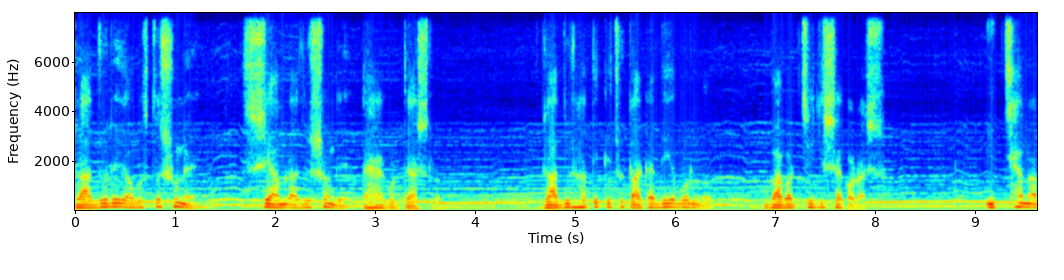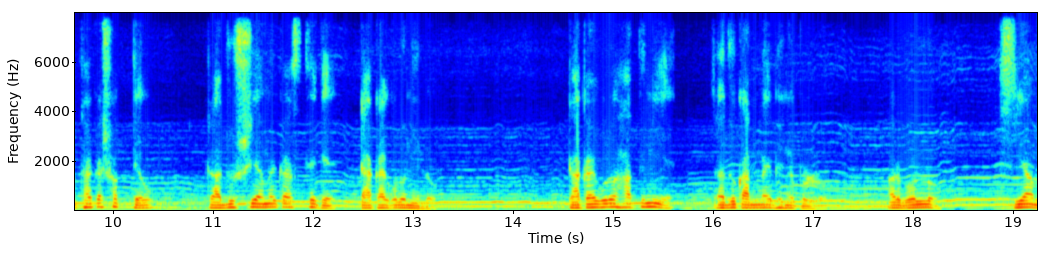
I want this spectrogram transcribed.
রাজুর এই অবস্থা শুনে শ্যাম রাজুর সঙ্গে দেখা করতে আসলো। রাজুর হাতে কিছু টাকা দিয়ে বলল, বাবার চিকিৎসা করাস। ইচ্ছা না থাকা সত্ত্বেও রাজু শ্যামের কাছ থেকে টাকাগুলো নিল। টাকাগুলো হাতে নিয়ে রাজু কান্নায় ভেঙে পড়ল আর বলল সিয়াম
